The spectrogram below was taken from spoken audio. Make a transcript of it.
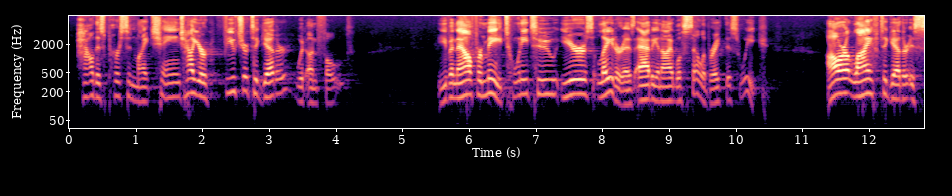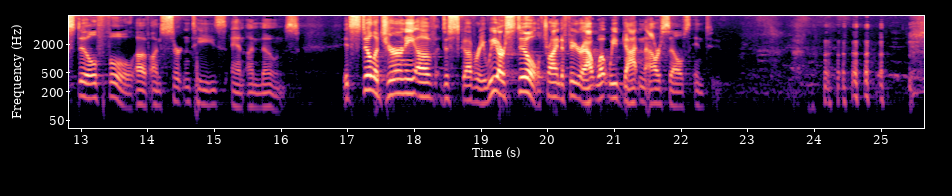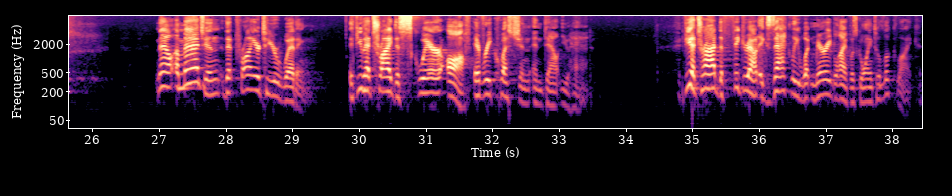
how this person might change, how your future together would unfold. Even now, for me, 22 years later, as Abby and I will celebrate this week, our life together is still full of uncertainties and unknowns. It's still a journey of discovery. We are still trying to figure out what we've gotten ourselves into. now, imagine that prior to your wedding, if you had tried to square off every question and doubt you had, if you had tried to figure out exactly what married life was going to look like,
